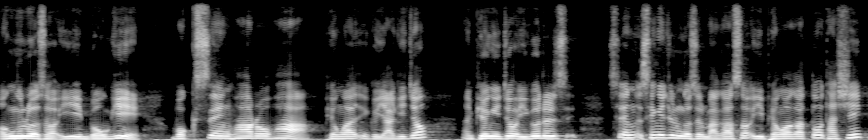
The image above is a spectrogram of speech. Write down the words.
억눌러서 이 목이 목생화로 화, 병화, 그 약이죠? 아니, 병이죠? 이거를 생, 생해주는 것을 막아서 이 병화가 또 다시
